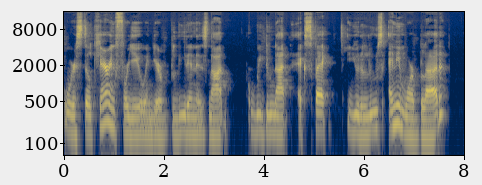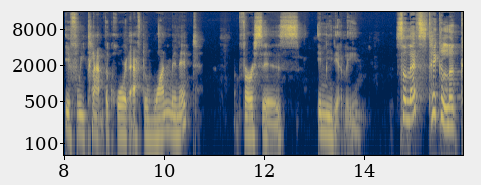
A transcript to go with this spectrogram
we're still caring for you and your bleeding is not, we do not expect you to lose any more blood if we clamp the cord after one minute versus immediately. So let's take a look,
